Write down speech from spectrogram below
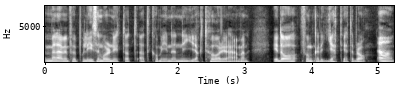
men även för polisen var det nytt att, att det kom in en ny aktör i det här. Men idag funkar det jätte, jättebra. Ja.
